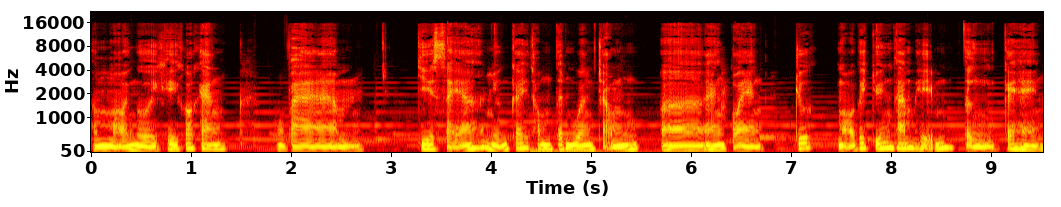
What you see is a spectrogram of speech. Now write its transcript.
mọi người khi khó khăn và chia sẻ những cái thông tin quan trọng uh, an toàn trước mỗi cái chuyến thám hiểm từng cái hang.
